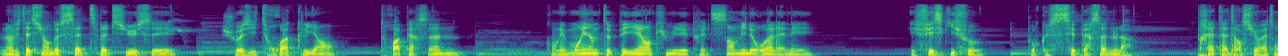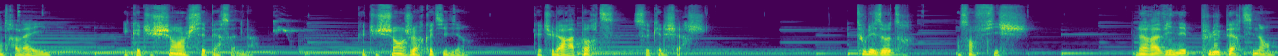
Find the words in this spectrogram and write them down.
L'invitation de Seth là-dessus, c'est choisis trois clients, trois personnes les moyens de te payer en cumulé près de 100 000 euros à l'année et fais ce qu'il faut pour que ces personnes-là prêtent attention à ton travail et que tu changes ces personnes-là, que tu changes leur quotidien, que tu leur apportes ce qu'elles cherchent. Tous les autres, on s'en fiche. Leur avis n'est plus pertinent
